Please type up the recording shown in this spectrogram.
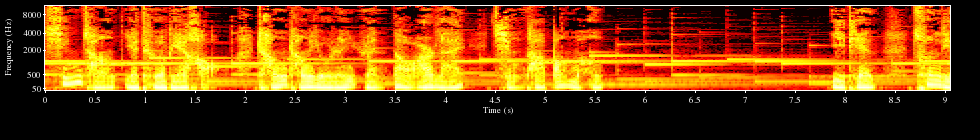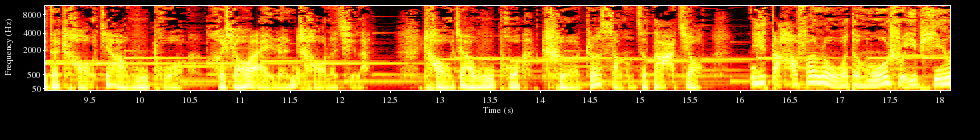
心肠也特别好，常常有人远道而来请她帮忙。一天，村里的吵架巫婆和小矮人吵了起来，吵架巫婆扯着嗓子大叫。你打翻了我的魔水瓶！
